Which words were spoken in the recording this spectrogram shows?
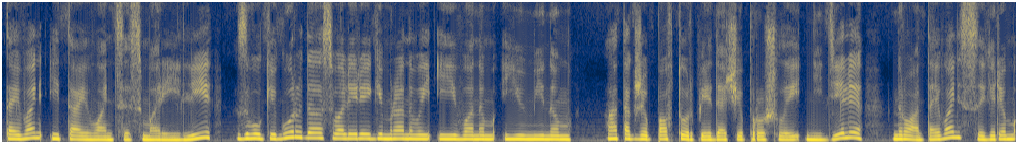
Тайвань и тайваньцы с Марией Ли, звуки города с Валерией Гемрановой и Иваном Юмином, а также повтор передачи прошлой недели «Нруан Тайвань» с Игорем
